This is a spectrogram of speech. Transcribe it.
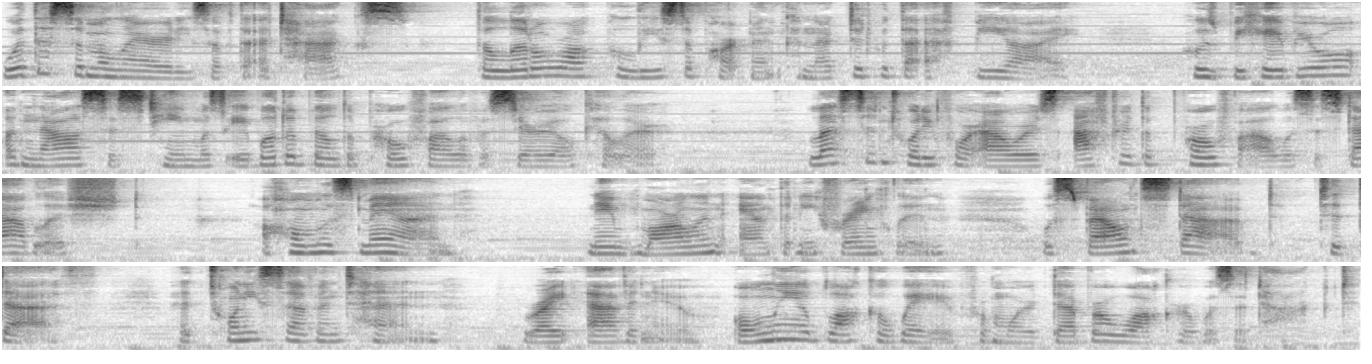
With the similarities of the attacks, the Little Rock Police Department connected with the FBI, whose behavioral analysis team was able to build a profile of a serial killer. Less than 24 hours after the profile was established, a homeless man named Marlon Anthony Franklin was found stabbed to death at 2710 Wright Avenue, only a block away from where Deborah Walker was attacked.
